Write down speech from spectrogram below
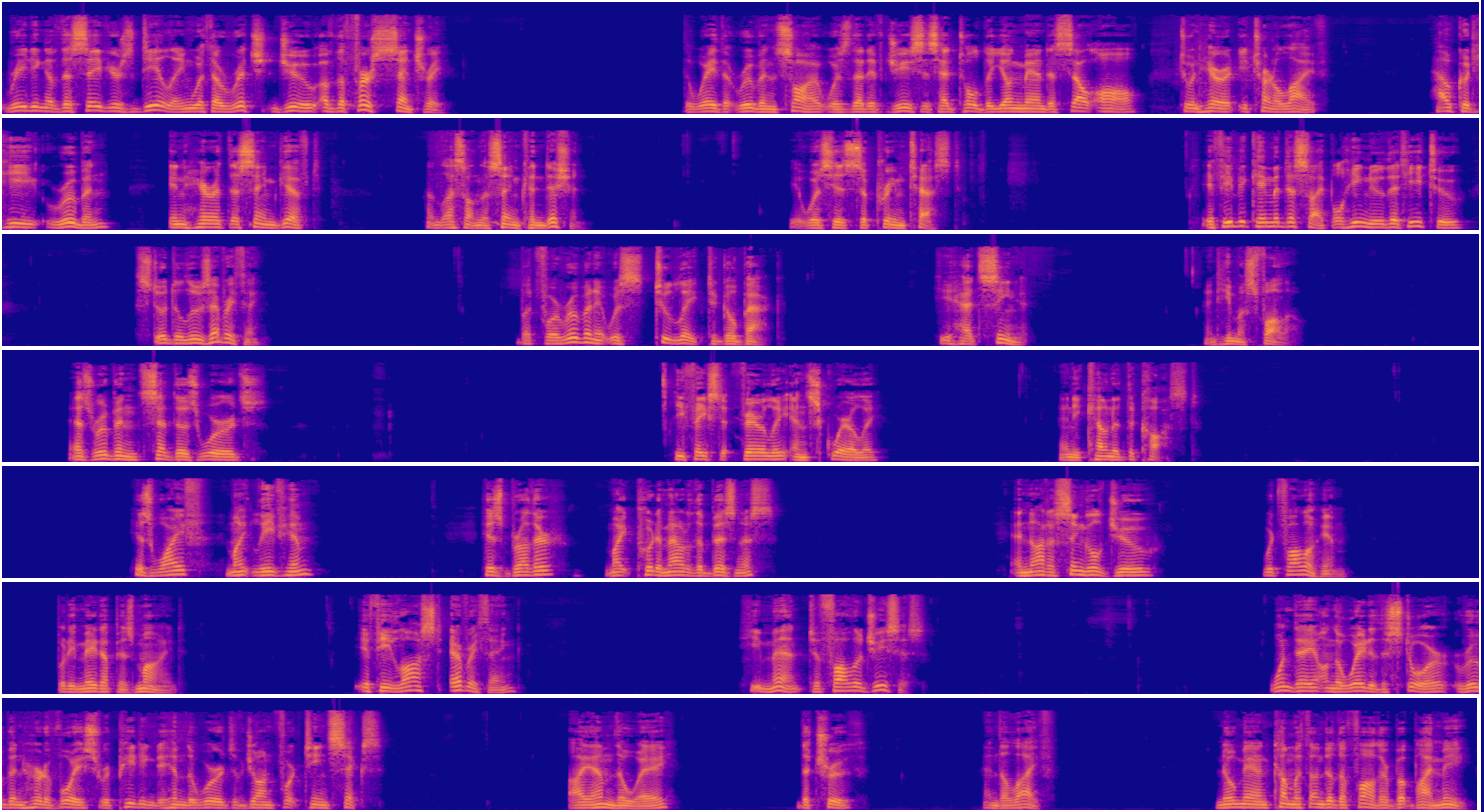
reading of the Savior's dealing with a rich Jew of the first century. The way that Ruben saw it was that if Jesus had told the young man to sell all to inherit eternal life, how could he, Ruben, inherit the same gift unless on the same condition? It was his supreme test. If he became a disciple, he knew that he too stood to lose everything. But for Ruben, it was too late to go back. He had seen it, and he must follow. As Ruben said those words, he faced it fairly and squarely, and he counted the cost. His wife might leave him. His brother might put him out of the business. And not a single Jew would follow him. But he made up his mind. If he lost everything, he meant to follow Jesus. One day on the way to the store, Ruben heard a voice repeating to him the words of John 14:6. I am the way, the truth, and the life. No man cometh unto the Father but by me.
